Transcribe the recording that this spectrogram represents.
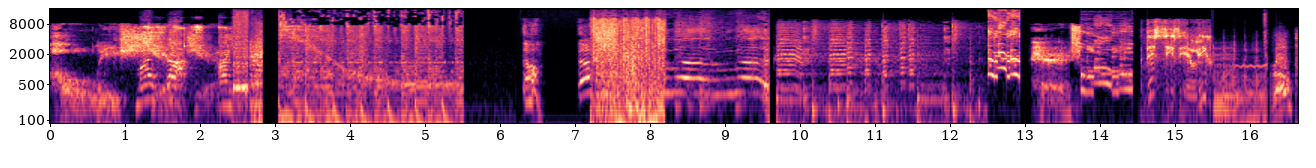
Holy shit. My thoughts on Oh. Hedge. This is illegal. Rope.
